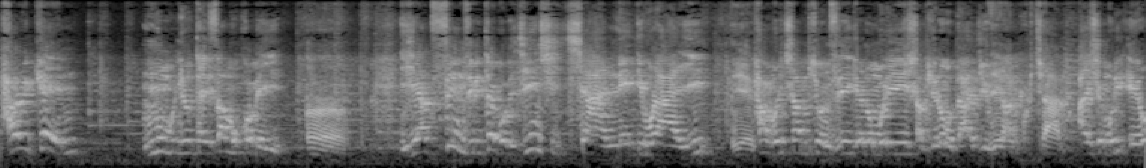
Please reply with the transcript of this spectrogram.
Harry Kane ni rutayizamu ukomeye. Ah, yatsinze ibitego byinshi cyane i burayi. Haba muri champions league no muri shampiyona y'ubudage uyu Yego, mwaka cyane. aje muri ero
